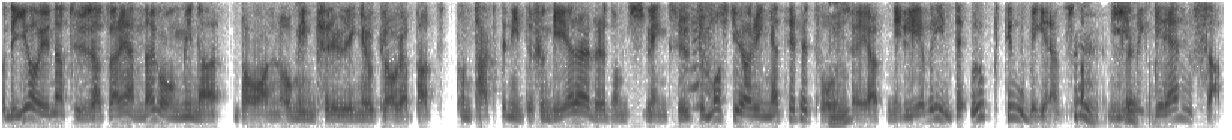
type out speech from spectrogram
Och det gör ju naturligtvis att varenda gång mina barn och min fru ringer och klagar på att kontakten inte fungerar eller de slängs ut, då måste jag ringa Tele2 och säga att ni lever inte upp till obegränsat. Mm, ni är sluta. begränsat.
